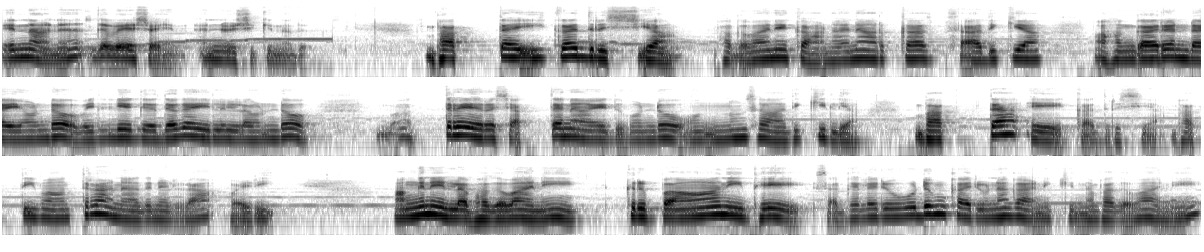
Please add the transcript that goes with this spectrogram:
എന്നാണ് ഗവേഷയൻ അന്വേഷിക്കുന്നത്. ഭക്തൈക ദൃശ്യ ഭഗവാനെ കാണാൻ ആർക്കാ സാധിക്കുക അഹങ്കാരം ഉണ്ടായോണ്ടോ? വലിയ ഗത കയ്യിലുള്ളതുകൊണ്ടോ അത്രയേറെ ശക്തനായതുകൊണ്ടോ ഒന്നും സാധിക്കില്ല. ഭക്ത ഏകദൃശ്യ. ഭക്തി മാത്രമാണ് അതിനുള്ള വഴി. അങ്ങനെയുള്ള ഭഗവാനെ കൃപാനിധേ സകലരോടും കരുണ കാണിക്കുന്ന ഭഗവാനെ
